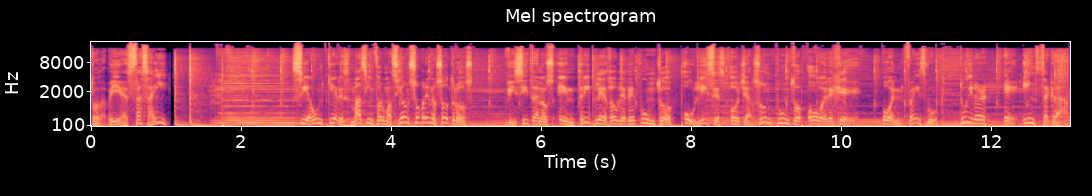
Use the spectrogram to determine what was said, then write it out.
¿Todavía estás ahí? Si aún quieres más información sobre nosotros, visítanos en www.ulisesoyasun.org o en Facebook, Twitter e Instagram.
